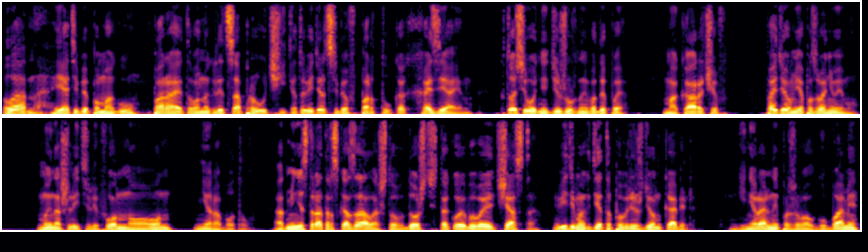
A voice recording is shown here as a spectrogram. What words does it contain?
«Ладно, я тебе помогу. Пора этого наглеца проучить, а то ведет себя в порту, как хозяин. Кто сегодня дежурный в АДП?» «Макарычев». «Пойдем, я позвоню ему». Мы нашли телефон, но он не работал. Администратор сказала, что в дождь такое бывает часто. Видимо, где-то поврежден кабель. Генеральный пожевал губами,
